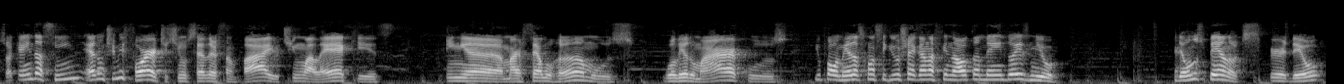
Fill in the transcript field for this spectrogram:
Só que ainda assim era um time forte. Tinha o César Sampaio, tinha o Alex, tinha Marcelo Ramos, goleiro Marcos. E o Palmeiras conseguiu chegar na final também em 2000. Perdeu nos pênaltis. Perdeu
